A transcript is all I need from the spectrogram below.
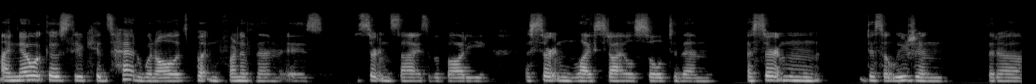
i know what goes through kids head when all that's put in front of them is a certain size of a body a certain lifestyle sold to them a certain disillusion that uh,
